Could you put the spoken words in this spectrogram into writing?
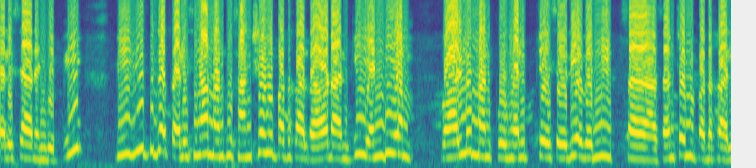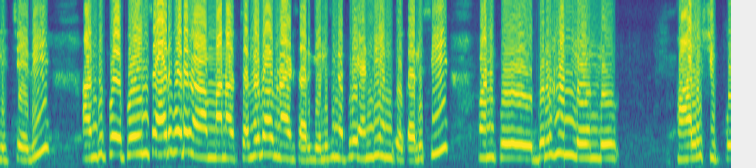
కలిశారని చెప్పి. బీజేపీతో కలిసినా మనకు సంక్షేమ పథకాలు రావడానికి ఎన్డీఎం వాళ్ళు మనకు హెల్ప్ చేసేది అవన్నీ సంక్షేమ పథకాలు ఇచ్చేది. అందుకు పోయినసారి కూడా మన చంద్రబాబు నాయుడు సార్ గెలిచినప్పుడు ఎన్డీఎంతో కలిసి మనకు దుల్హన్ లోన్లు స్కాలర్షిప్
